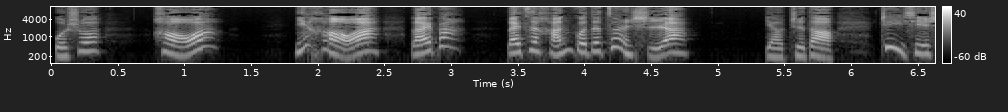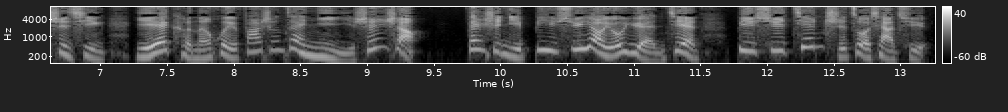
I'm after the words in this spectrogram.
我说好啊，你好啊，来吧，来自韩国的钻石啊。要知道这些事情也可能会发生在你身上，但是你必须要有远见，必须坚持做下去。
